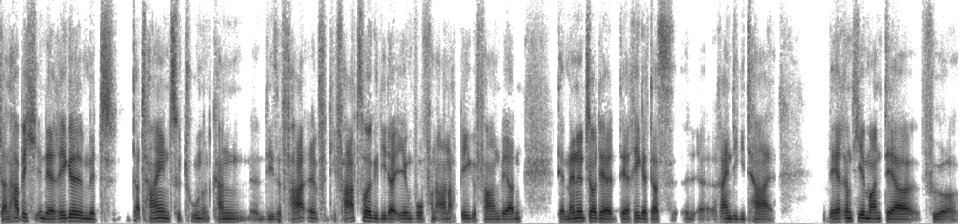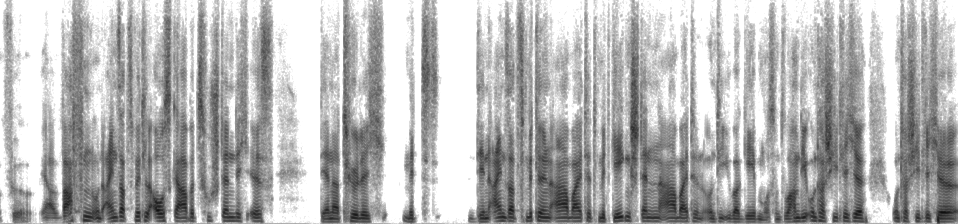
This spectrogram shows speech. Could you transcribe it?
dann habe ich in der Regel mit Dateien zu tun und kann äh, diese Fahr äh, die Fahrzeuge, die da irgendwo von A nach B gefahren werden, der Manager, der, der regelt das äh, rein digital. Während jemand, der für, für ja, Waffen- und Einsatzmittelausgabe zuständig ist, der natürlich mit den Einsatzmitteln arbeitet, mit Gegenständen arbeitet und die übergeben muss. Und so haben die unterschiedliche, unterschiedliche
